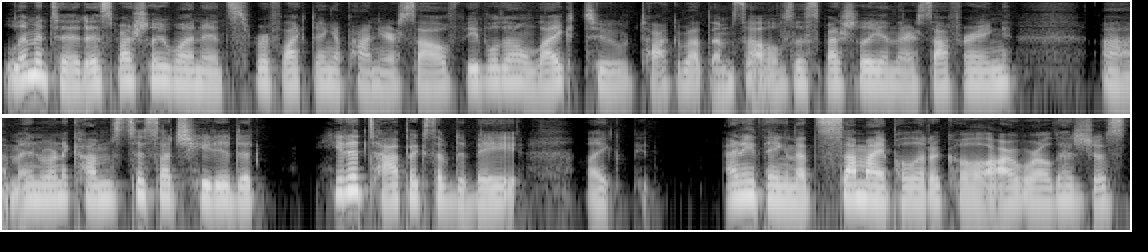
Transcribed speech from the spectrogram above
limited, especially when it's reflecting upon yourself. People don't like to talk about themselves, especially in their suffering. Um, and when it comes to such heated heated topics of debate, like anything that's semi political, our world has just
